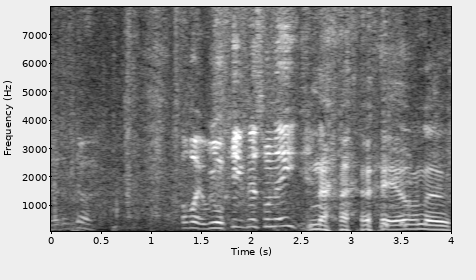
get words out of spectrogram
Let him go. Oh wait, we gonna keep this one to eat? No, hell no.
